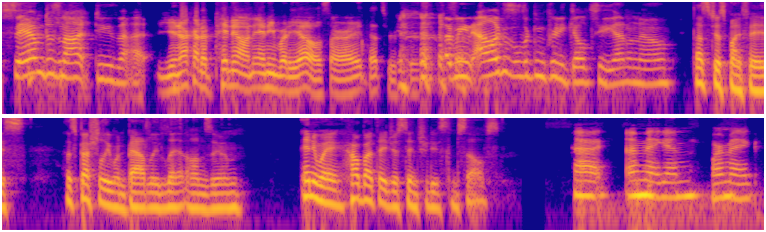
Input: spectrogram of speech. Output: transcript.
Sam does not do that. You're not gonna pin it on anybody else, all right? That's for sure. I mean, Alex is looking pretty guilty. I don't know. That's just my face, especially when badly lit on Zoom. Anyway, how about they just introduce themselves? Hi, I'm Megan, or Meg.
